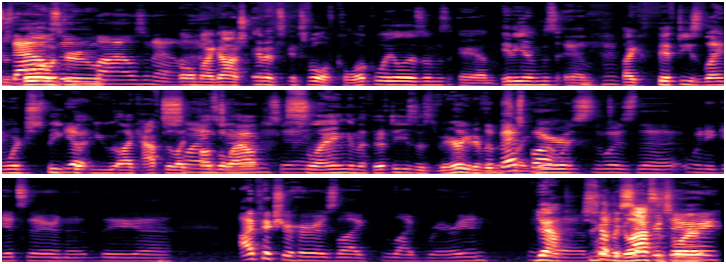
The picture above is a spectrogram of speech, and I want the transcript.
that's just blowing through- miles an hour. Oh my gosh, and it's it's full of colloquialisms and idioms and Mhm. like 50s language speak Yep. that you like have to like Slang puzzle out. yeah. Slang in the 50s is very the, different. The than best slang part here. was was the when he gets there and the the uh, I picture her as like librarian. Yeah, uh, she's got the, glasses for it.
